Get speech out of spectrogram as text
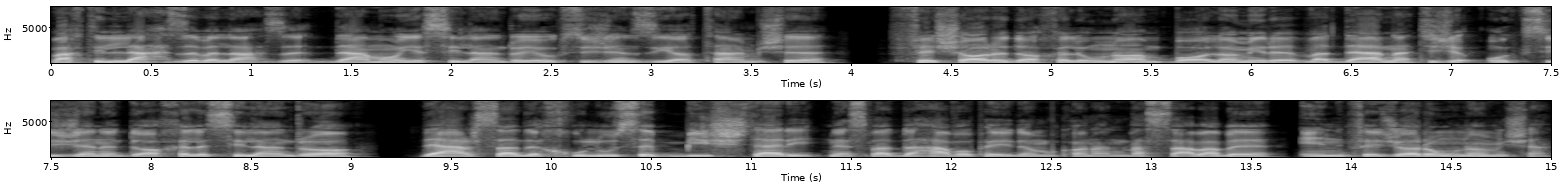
وقتی لحظه به لحظه دمای سیلندرهای اکسیژن زیادتر میشه فشار داخل اونا هم بالا میره و در نتیجه اکسیژن داخل سیلندرها درصد خلوص بیشتری نسبت به هوا پیدا می‌کنن و سبب انفجار اونا میشن.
